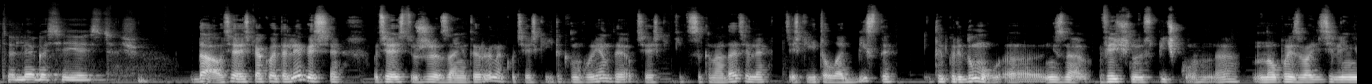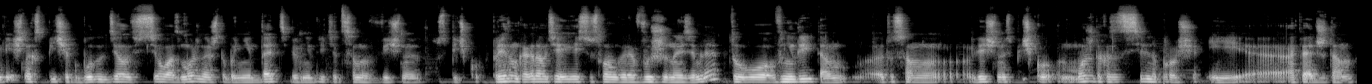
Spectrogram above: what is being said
Это легаси есть еще. Да, у тебя есть какой-то легаси, у тебя есть уже занятый рынок, у тебя есть какие-то конкуренты, у тебя есть какие-то законодатели, у тебя есть какие-то лоббисты, ты придумал, э, не знаю, вечную спичку, да, но производители не вечных спичек будут делать все возможное, чтобы не дать тебе внедрить эту самую вечную спичку. При этом, когда у тебя есть, условно говоря, выжженная земля, то внедрить там эту самую вечную спичку может оказаться сильно проще. И, э, опять же, там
